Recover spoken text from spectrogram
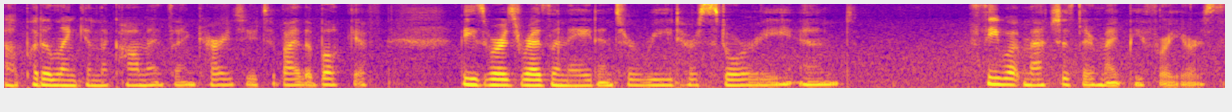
I'll put a link in the comments. I encourage you to buy the book if these words resonate and to read her story and see what matches there might be for yours.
